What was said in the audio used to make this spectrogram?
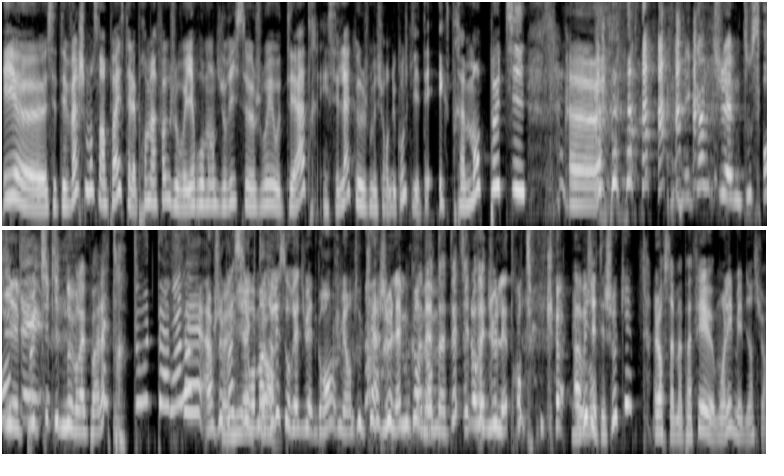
et euh, c'était vachement sympa et c'était la première fois que je voyais Romain Duris jouer au théâtre et c'est là que je me suis rendu compte qu'il était extrêmement petit. Euh, Mais comme tu aimes tout ce qui est petit qui ne devrait pas l'être, alors je sais pas Fanny si Romain. Duris aurait dû être grand mais en tout cas je l'aime quand dans même. ta tête il aurait dû l'être en tout cas. Ah oui, j'étais choquée. Alors ça m'a pas fait moi mais bien sûr.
